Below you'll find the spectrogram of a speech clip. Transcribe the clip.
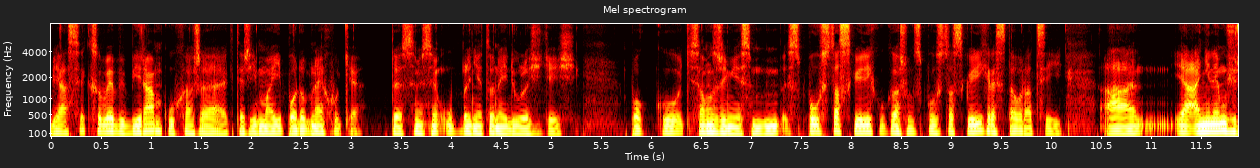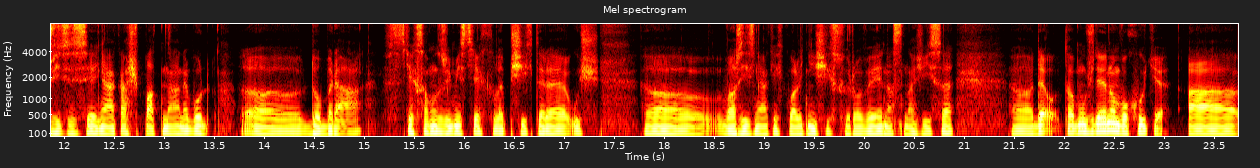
já si k sobě vybírám kuchaře, kteří mají podobné chutě. To je si myslím úplně to nejdůležitější. Pokud samozřejmě je spousta skvělých kuchařů, spousta skvělých restaurací a já ani nemůžu říct, jestli je nějaká špatná nebo uh, dobrá. Z těch samozřejmě z těch lepších, které už uh, vaří z nějakých kvalitnějších surovin a snaží se. Uh, jde, tam už jde jenom o chutě. A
